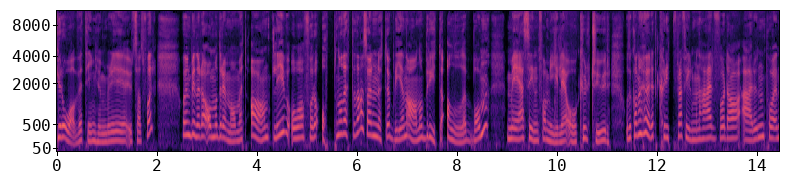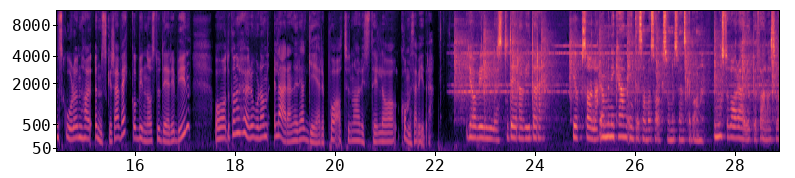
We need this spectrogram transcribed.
grove ting hun blir utsatt for. Og hun begynner da om å drømme om et annet liv, og for å oppnå dette da, så er hun nødt til å bli en annen og bryte alle bånd med sin familie og kultur. Og du kan jo høre et klipp fra filmen her, for da er hun på en skole, hun ønsker seg vekk og begynner å studere i byen. Og du kan jo høre hvordan lærerne reagerer på at hun har lyst til å komme seg videre. Jeg vil studere videre i Uppsala. Ja, men ni kan ikke samme sak som de svenske barna. Ni må være her oppe, for ellers så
